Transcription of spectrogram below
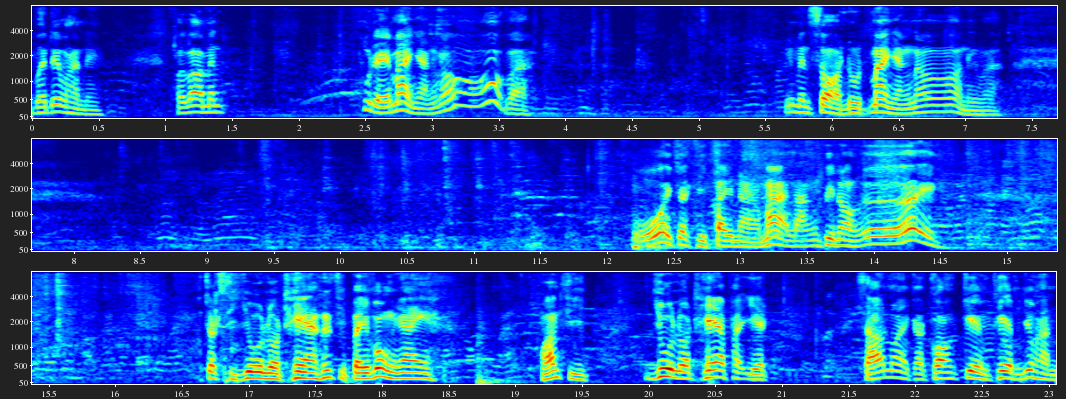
เบิดได้ว่าหันนี่ข่อยว่ามันผู้ใดมาหยังเนาะว่านี่มันสอดหนุดมาอย่างน้อนี่วะ โอ้ยจักสิไปหนามาหลังพี่น้องเอ้ยจักสิยูรถแห่คือสิไปว่องไงหอมสิยูรถแห่พระเอกสาวน้อยกับกองเกมเทมยุหัน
